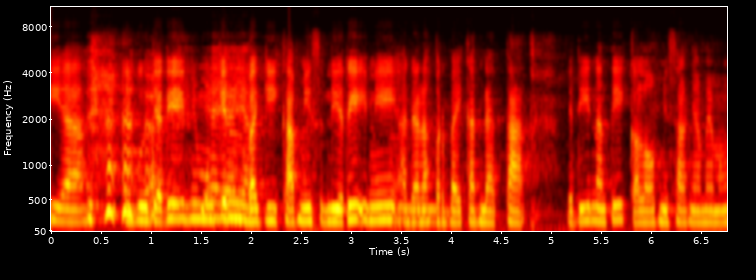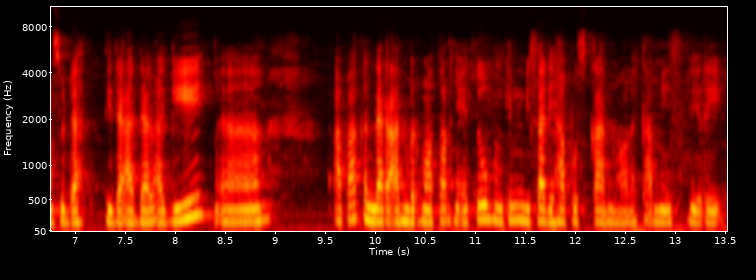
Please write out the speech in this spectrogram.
iya ibu jadi ini iya, mungkin yeah, yeah, yeah. bagi kami sendiri ini hmm. adalah perbaikan data jadi nanti kalau misalnya memang sudah tidak ada lagi uh, hmm. apa kendaraan bermotornya itu mungkin bisa dihapuskan oleh kami sendiri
